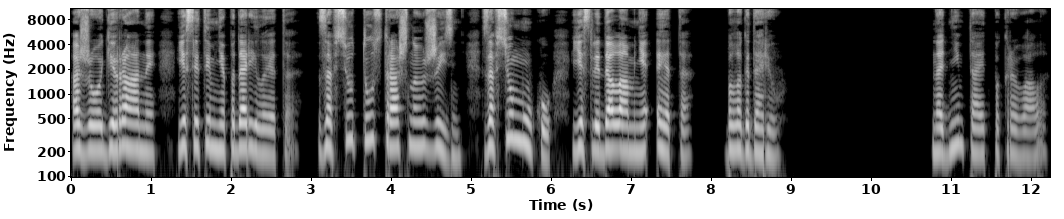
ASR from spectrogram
ожоги, раны, если ты мне подарила это. За всю ту страшную жизнь, за всю муку, если дала мне это. Благодарю. Над ним тает покрывало,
